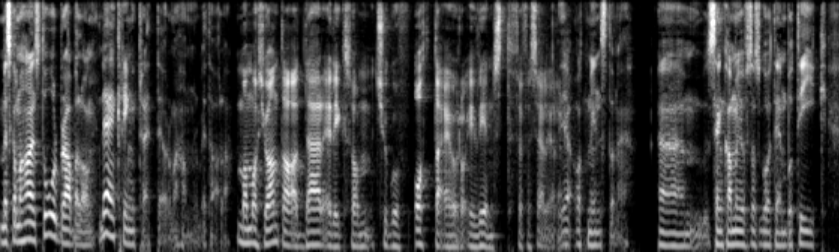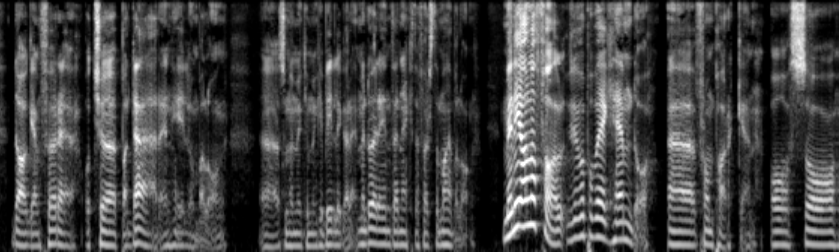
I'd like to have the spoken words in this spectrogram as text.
Men ska man ha en stor bra ballong, det är kring 30 euro man hamnar och betala. Man måste ju anta att där är liksom 28 euro i vinst för försäljaren. Ja, åtminstone. Um, sen kan man ju förstås gå till en butik dagen före och köpa där en heliumballong eh, som är mycket, mycket billigare. Men då är det inte en äkta första maj-ballong. Men i alla fall, vi var på väg hem då eh, från parken och så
